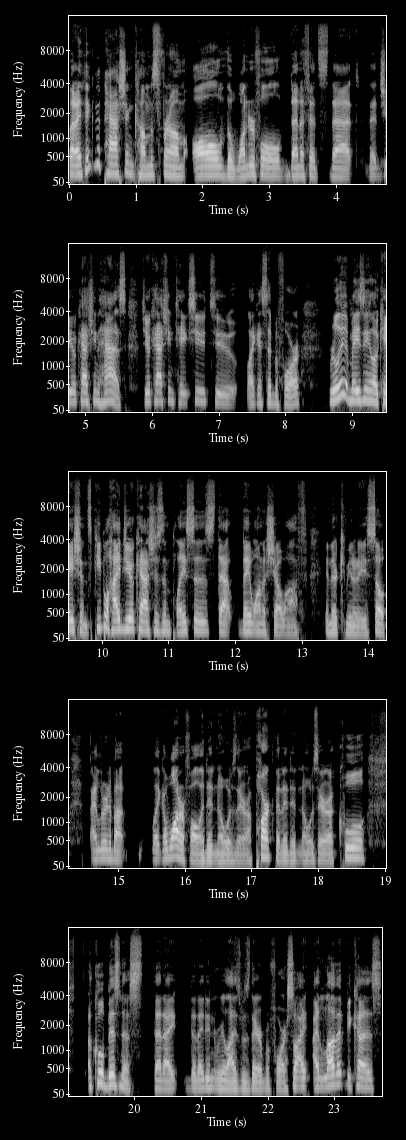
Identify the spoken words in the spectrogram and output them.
But i think the passion comes from all the wonderful benefits that that geocaching has. Geocaching takes you to like i said before really amazing locations. People hide geocaches in places that they want to show off in their communities. So I learned about like a waterfall I didn't know was there, a park that I didn't know was there, a cool a cool business that I that I didn't realize was there before. So I I love it because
